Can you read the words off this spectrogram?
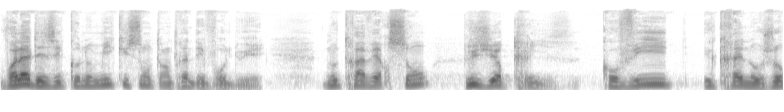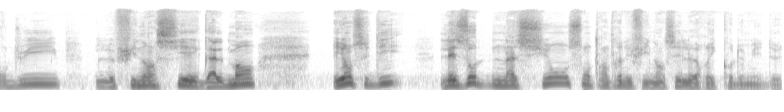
voilà des économies qui sont en train d'évoluer. Nous traversons plusieurs crises Covid, Ukraine aujourd'hui, le financier également. Et on se dit, les autres nations sont en train de financer leur économie, de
